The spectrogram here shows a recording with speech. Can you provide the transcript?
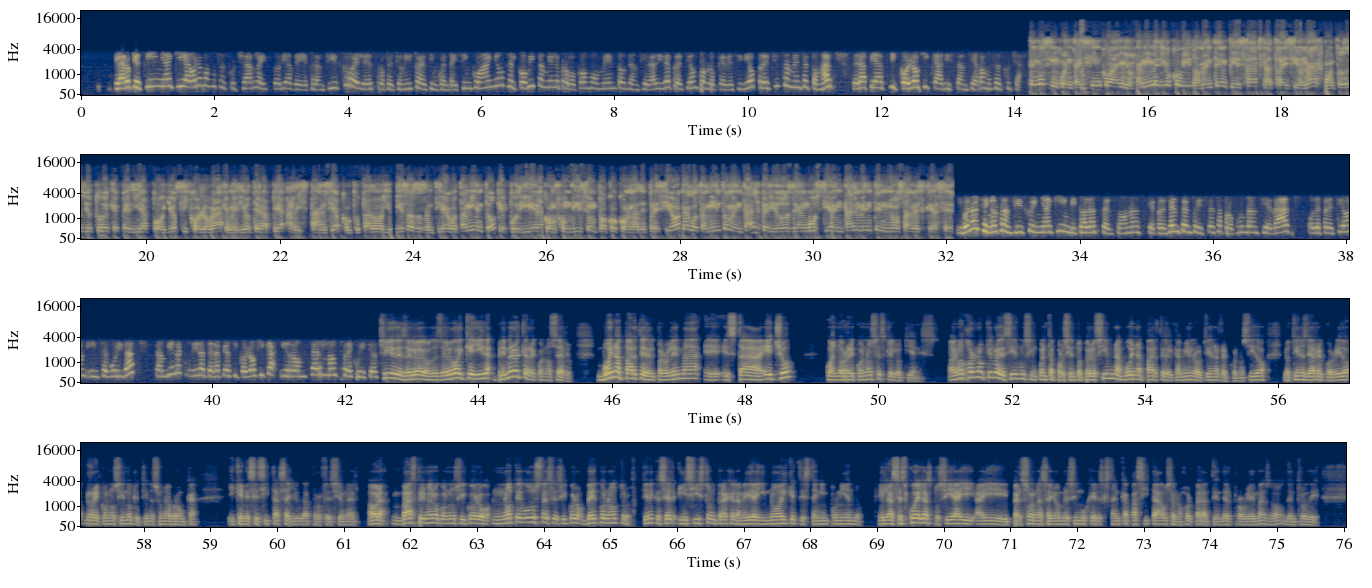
Claro que sí, Iñaki. Ahora vamos a escuchar la historia de Francisco. Él es profesionista de 55 años. El COVID también le provocó momentos de ansiedad y depresión, por lo que decidió precisamente tomar terapia psicológica a distancia. Vamos a escuchar. Tengo 55 años. A mí me dio COVID. La mente empieza a traicionar. Entonces yo tuve que pedir apoyo psicóloga que me dio terapia a distancia, computador, y empiezas a sentir agotamiento que pudiera confundirse un poco con la depresión, agotamiento mental, periodos de angustia mentalmente no sabes qué hacer. Y bueno, el señor Francisco Iñaki invitó a las personas que presenten tristeza profunda, ansiedad o depresión, inseguridad, también acudir a terapia psicológica y romper los prejuicios. Sí, desde luego, desde luego hay que ir, primero hay que reconocerlo. Buena parte del problema eh, está hecho cuando reconoces que lo tienes. A lo mejor no quiero decir un 50%, pero sí una buena parte del camino lo tienes reconocido, lo tienes ya recorrido, reconociendo que tienes una bronca y que necesitas ayuda profesional. Ahora, vas primero con un psicólogo, no te gusta ese psicólogo, ve con otro. Tiene que ser, insisto, un traje a la medida y no el que te estén imponiendo. En las escuelas, pues sí hay, hay personas, hay hombres y mujeres que están capacitados a lo mejor para atender problemas, ¿no? Dentro de,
